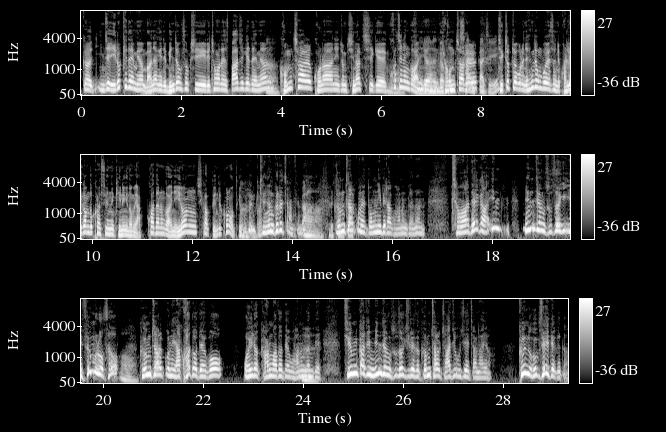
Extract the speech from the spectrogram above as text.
그러니까 이제 이렇게 되면 만약에 이제 민정수석실이 청와대에서 빠지게 되면 어. 검찰 권한이 좀 지나치게 커지는 거 아니냐. 그러니까 검찰을. 직접적으로 이제 행정부에서 이제 관리 감독할 수 있는 기능이 너무 약화되는 거 아니냐 이런 시각도 있는데 그건 어떻게 보십니까? 전혀 그렇지 않습니다. 아, 그렇지 검찰권의 독립이라고 하는 거는 청와대가 인- 민정수석이 있음으로써 어. 검찰권이 약화도 되고 오히려 강화도 되고 하는 음. 건데 지금까지 민정수석실에서 검찰을 좌지우지했잖아요. 그건 없애야 되거든.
